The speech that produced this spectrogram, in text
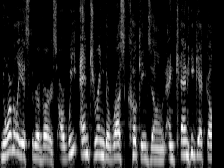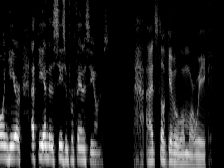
Normally it's the reverse. Are we entering the Russ cooking zone? And can he get going here at the end of the season for fantasy owners? I'd still give it one more week.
